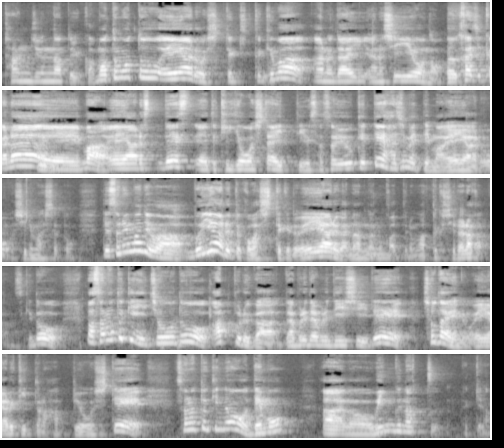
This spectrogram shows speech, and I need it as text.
単純なというか、もともと AR を知ったきっかけは、あの大、あの CEO の家事から、えーまあ AR で、えーと起業したいっていう誘いを受けて、初めてまあ AR を知りましたと。で、それまでは VR とかは知ったけど、AR が何なのかっていうのは全く知らなかったんですけど、まあその時にちょうど Apple が WWDC で初代の AR キットの発表をして、その時のデモ、あの、ウィングナッツだっけな。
